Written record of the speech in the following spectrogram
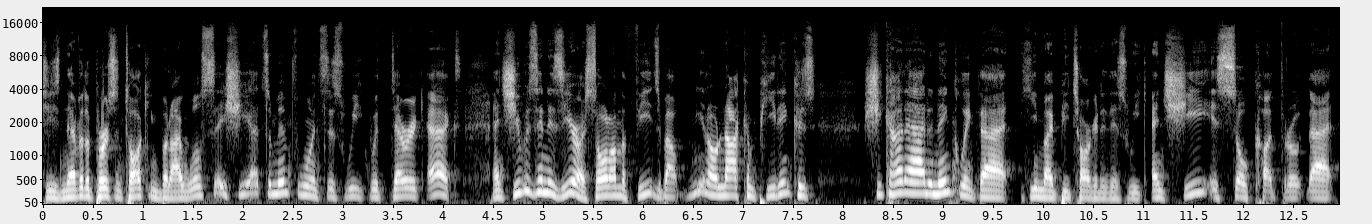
She's never the person talking, but I will say she had some influence this week with Derek X, and she was in his ear. I saw it on the feeds about you know not competing because she kind of had an inkling that he might be targeted this week, and she is so cutthroat that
